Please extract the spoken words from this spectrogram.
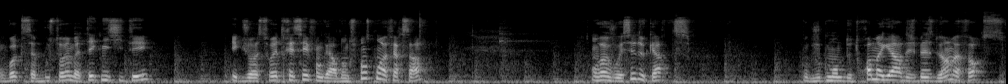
on voit que ça boosterait ma technicité, et que je resterai très safe en garde. Donc je pense qu'on va faire ça. On va jouer ces deux cartes. Donc j'augmente de 3 ma garde et je baisse de 1 ma force.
